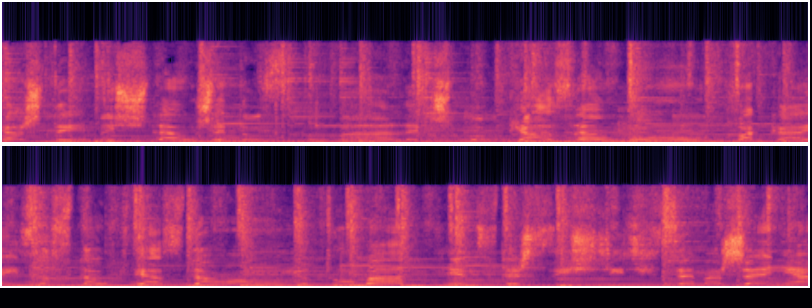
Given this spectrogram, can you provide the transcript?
Każdy myślał, że to zguba Lecz pokazał mu faka i został gwiazdą YouTube'a Więc też ziścić chcę marzenia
